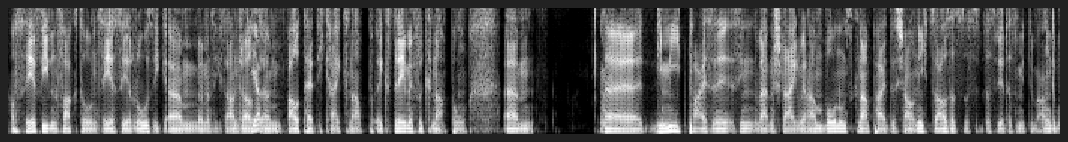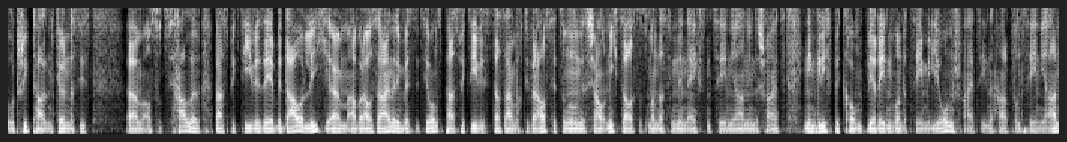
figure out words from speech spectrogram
auf sehr vielen Faktoren sehr, sehr rosig, ähm, wenn man sich anschaut. Ja. Ähm, Bautätigkeit knapp, extreme Verknappung, ähm, äh, die Mietpreise sind, werden steigen. Wir haben Wohnungsknappheit. Es schaut nicht so aus, als dass, dass wir das mit dem Angebot Schritt halten können. Das ist ähm, aus sozialer Perspektive sehr bedauerlich, ähm, aber aus reiner Investitionsperspektive ist das einfach die Voraussetzung und es schaut nicht so aus, dass man das in den nächsten zehn Jahren in der Schweiz in den Griff bekommt. Wir reden von der 10 Millionen Schweiz innerhalb von zehn Jahren.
